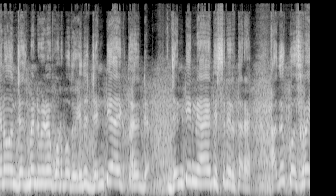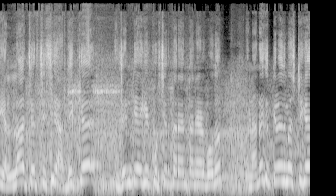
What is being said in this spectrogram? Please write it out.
ಏನೋ ಒಂದು ಜಜ್ಮೆಂಟ್ ವಿಡಿಯೋ ಕೊಡ್ಬೋದು. ಇದು ಜಂಟಿ ಆಯುಕ್ತ ಜಂಟಿ ನ್ಯಾಯಾಧೀಶರು ಇರ್ತಾರೆ. ಅದಕ್ಕೋಸ್ಕರ ಎಲ್ಲ ಚರ್ಚಿಸಿ ಅದಕ್ಕೆ ಜಂಟಿಯಾಗಿ ಕೂರಿಸಿರ್ತಾರೆ ಅಂತಲೇ ಹೇಳ್ಬೋದು. ನನಗೆ ತಿಳಿದ ಮಷ್ಟಿಗೆ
